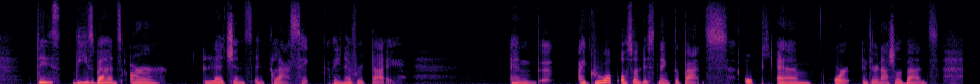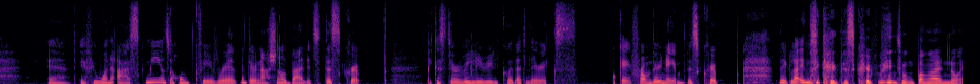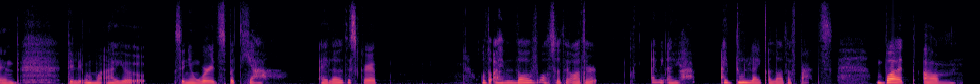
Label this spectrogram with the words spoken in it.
these these bands are legends and classic. They never die. And uh, I grew up also listening to bands, OPM or international bands. And if you want to ask me as a home favorite international band, it's The Script because they're really really good at lyrics. Okay, from their name, The Script. Like lain si The Script yung pangano and dili mo maayo sa inyong words. But yeah, I love the script. Although I love also the other, I mean, I I do like a lot of bands, but um,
